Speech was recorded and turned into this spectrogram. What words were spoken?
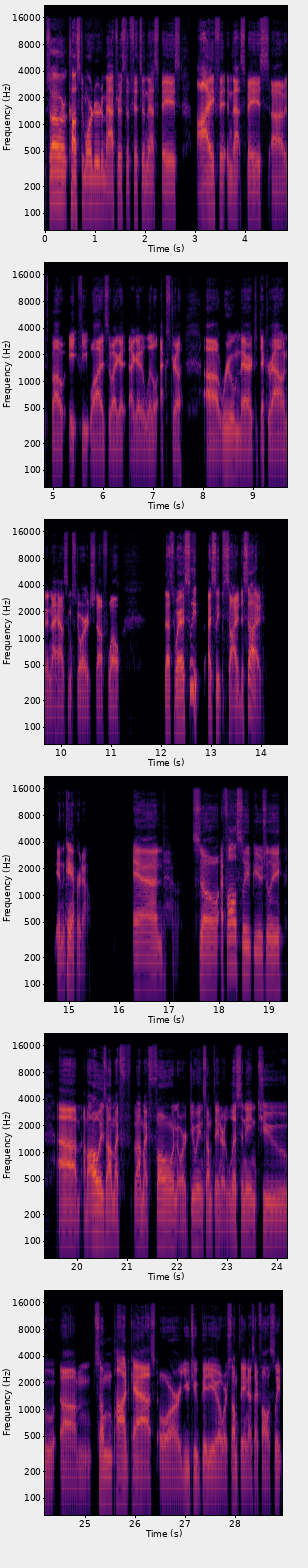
So I custom ordered a mattress that fits in that space. I fit in that space. Uh, it's about eight feet wide, so I get I get a little extra uh, room there to dick around, and I have some storage stuff. Well, that's where I sleep. I sleep side to side in the camper now, and so I fall asleep usually. Um, I'm always on my on my phone or doing something or listening to um, some podcast or YouTube video or something as I fall asleep.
